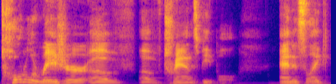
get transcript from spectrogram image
total erasure of of trans people. And it's like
